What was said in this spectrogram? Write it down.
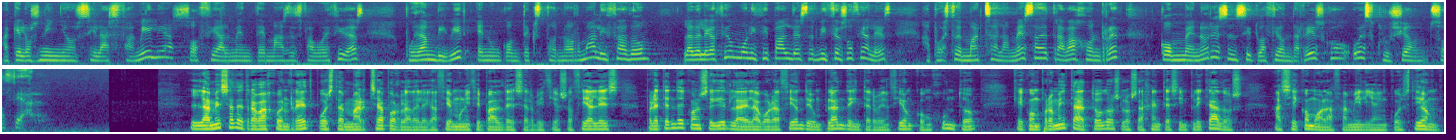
a que los niños y las familias socialmente más desfavorecidas puedan vivir en un contexto normalizado, la Delegación Municipal de Servicios Sociales ha puesto en marcha la mesa de trabajo en red con menores en situación de riesgo o exclusión social. La mesa de trabajo en red puesta en marcha por la Delegación Municipal de Servicios Sociales pretende conseguir la elaboración de un plan de intervención conjunto que comprometa a todos los agentes implicados, así como a la familia en cuestión,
